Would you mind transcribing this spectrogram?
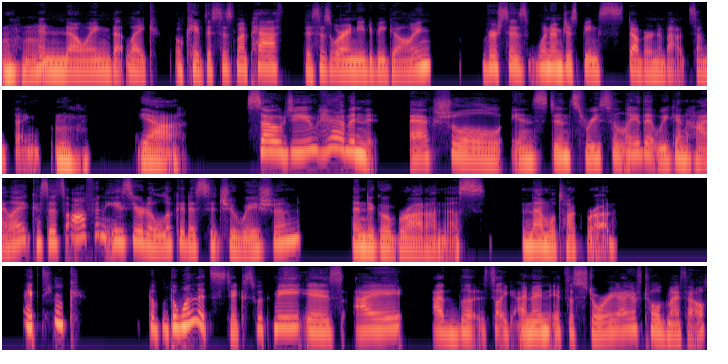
mm-hmm. and knowing that, like, okay, this is my path, this is where I need to be going, versus when I'm just being stubborn about something. Mm-hmm. Yeah. So, do you have an actual instance recently that we can highlight? Because it's often easier to look at a situation than to go broad on this. And then we'll talk broad. I think the, the one that sticks with me is I, I the, it's like, and I, it's a story I have told myself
